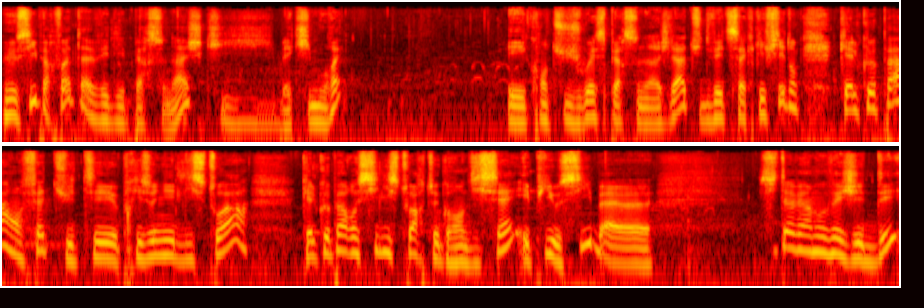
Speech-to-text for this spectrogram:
Mais aussi parfois tu avais des personnages qui, bah, mouraient. Et quand tu jouais ce personnage-là, tu devais te sacrifier. Donc quelque part, en fait, tu étais prisonnier de l'histoire. Quelque part aussi, l'histoire te grandissait. Et puis aussi, bah, si tu avais un mauvais jet de dés,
